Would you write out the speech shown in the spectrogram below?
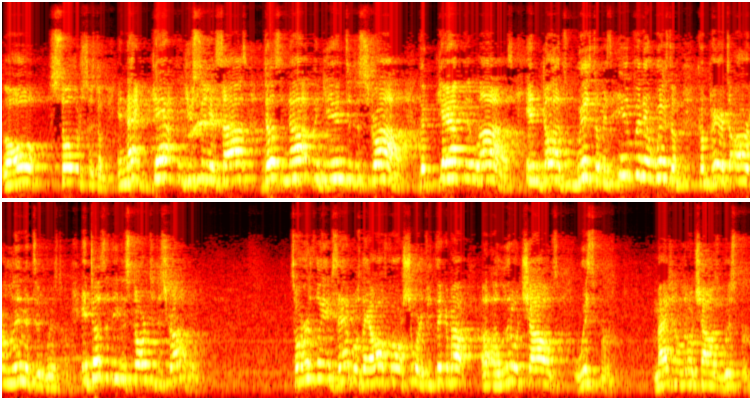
the whole solar system. And that gap that you see in size does not begin to describe the gap that lies in God's wisdom, His infinite wisdom, compared to our limited wisdom. It doesn't even start to describe it. So, earthly examples, they all fall short. If you think about a, a little child's whisper, imagine a little child's whisper.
